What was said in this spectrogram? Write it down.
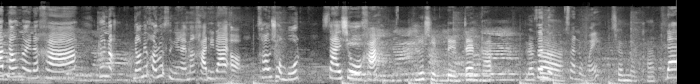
าษณ์น้องหน่อยนะคะ น้องน้องมีความรู้สึกยังไงบ้างคะที่ได้เออเข้าชมบูธไซโชว์คะรู้สึกตื่นเต้นครับ แล้วสก็นุกสนุกไหมสนุกครับ ได้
